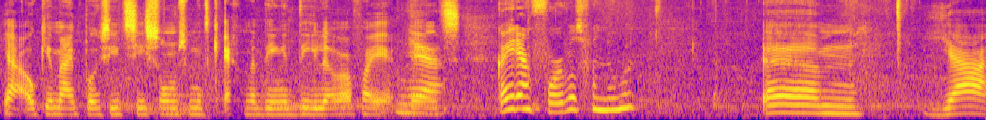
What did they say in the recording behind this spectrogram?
ja, ook in mijn positie, soms moet ik echt met dingen dealen waarvan je denkt. Kan je daar een voorbeeld van noemen? Ehm, ja.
